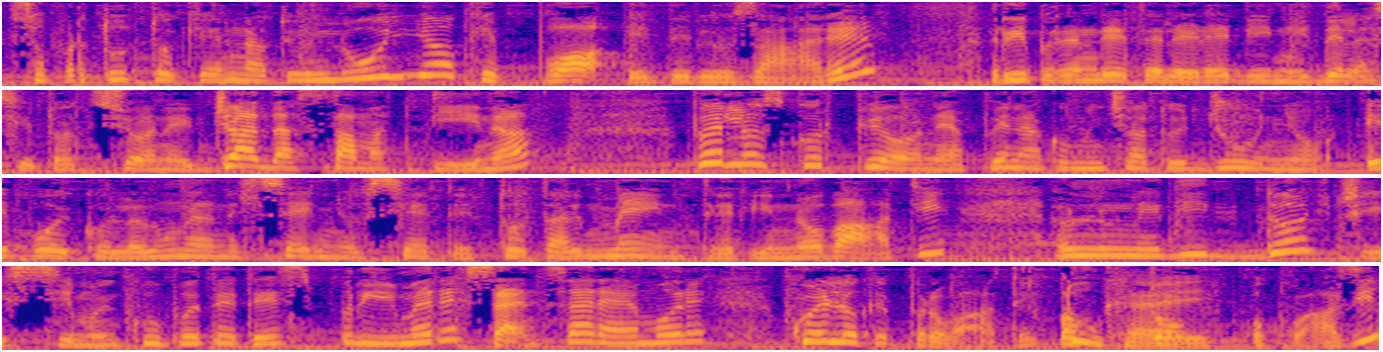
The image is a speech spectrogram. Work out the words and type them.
soprattutto chi è nato in luglio che può e deve osare. Riprendete le redini della situazione già da stamattina. Per lo scorpione appena cominciato giugno e voi con la luna nel segno siete totalmente rinnovati. È un lunedì dolcissimo in cui potete esprimere senza remore quello che provate, tutto Ok. o quasi.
